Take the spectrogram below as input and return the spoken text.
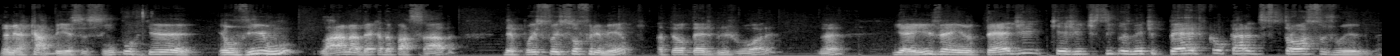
na minha cabeça, assim, porque eu vi um lá na década passada, depois foi sofrimento até o Ted Bridgewater, né? E aí vem o Ted que a gente simplesmente perde porque o cara destroça o joelho. né?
